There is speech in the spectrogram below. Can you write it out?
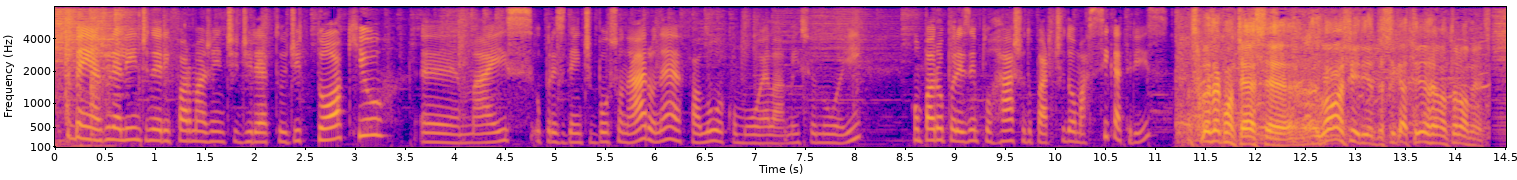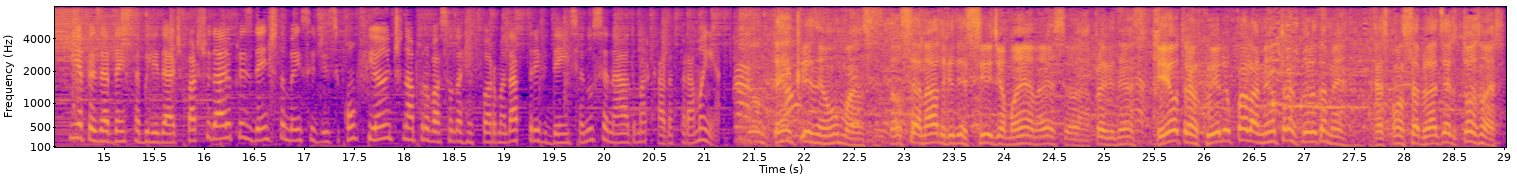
Muito bem, a Julia Lindner informa a gente direto de Tóquio, é, mas o presidente Bolsonaro, né, falou, como ela mencionou aí, Comparou, por exemplo, o racha do partido a uma cicatriz. As coisas acontecem, é igual uma ferida, cicatriza naturalmente. E apesar da instabilidade partidária, o presidente também se disse confiante na aprovação da reforma da Previdência no Senado, marcada para amanhã. Não tem crise nenhuma. É o Senado que decide amanhã, não é isso? A Previdência. Eu tranquilo e o Parlamento tranquilo também. A responsabilidade é de todos nós.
